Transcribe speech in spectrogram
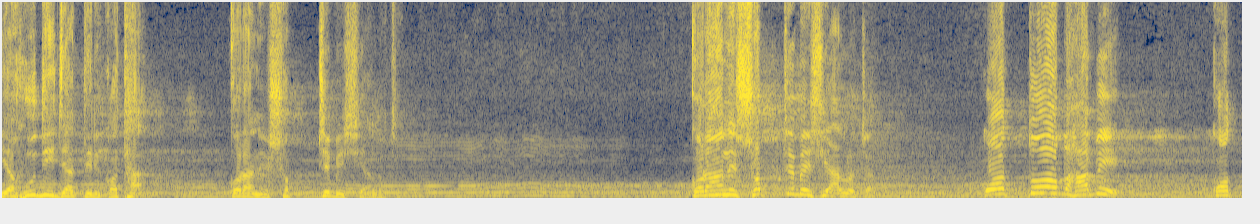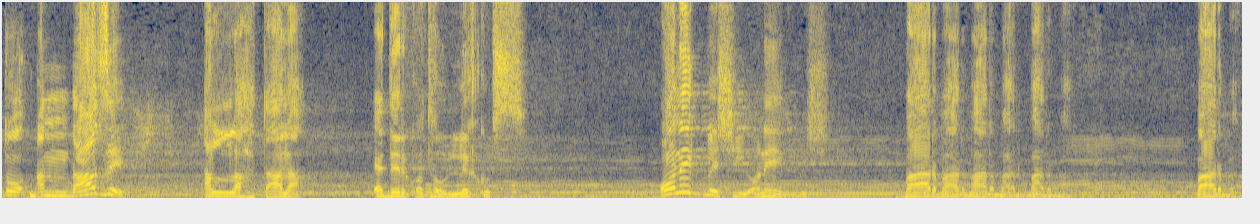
ইয়াহুদি জাতির কথা। কোরআনে সবচেয়ে বেশি আলোচনা কোরআনে সবচেয়ে বেশি আলোচনা কত ভাবে, কত আন্দাজে আল্লাহ তালা এদের কথা উল্লেখ করছে। অনেক বেশি অনেক বেশি। বারবার বারবার বারবার বারবার।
